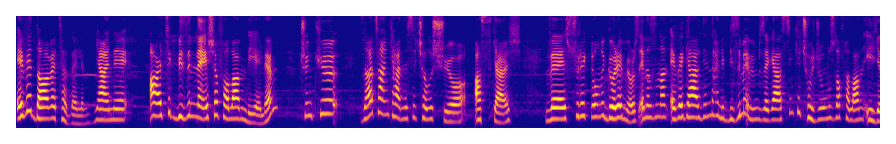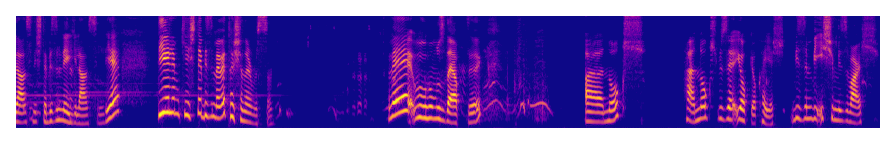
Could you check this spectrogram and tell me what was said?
eve davet edelim. Yani artık bizimle yaşa falan diyelim. Çünkü zaten kendisi çalışıyor, asker ve sürekli onu göremiyoruz. En azından eve geldiğinde hani bizim evimize gelsin ki çocuğumuzla falan ilgilensin işte bizimle ilgilensin diye. Diyelim ki işte bizim eve taşınır mısın? Ve ruhumuzu da yaptık. Aa, Nox. Ha Nox bize yok yok hayır. Bizim bir işimiz var.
